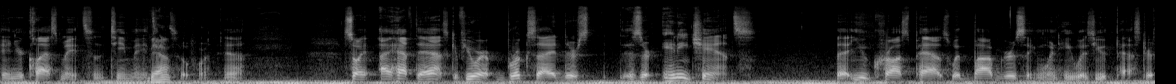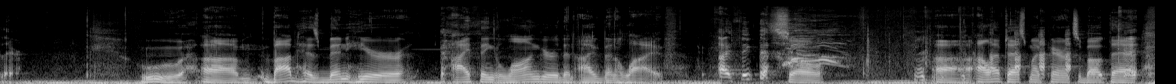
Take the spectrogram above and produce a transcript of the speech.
and your classmates and teammates Yeah. and so forth. Yeah. So I, I have to ask, if you were at Brookside, there's is there any chance that you crossed paths with Bob Grising when he was youth pastor there? Ooh, um, Bob has been here, I think, longer than I've been alive. I think that's So uh, I'll have to ask my parents about that.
